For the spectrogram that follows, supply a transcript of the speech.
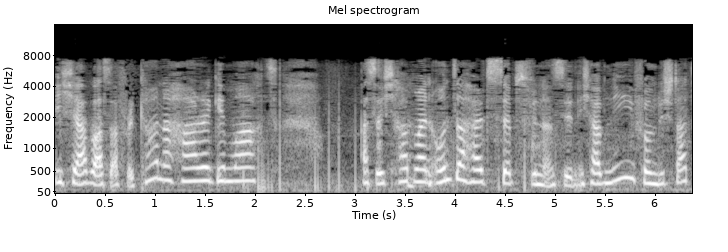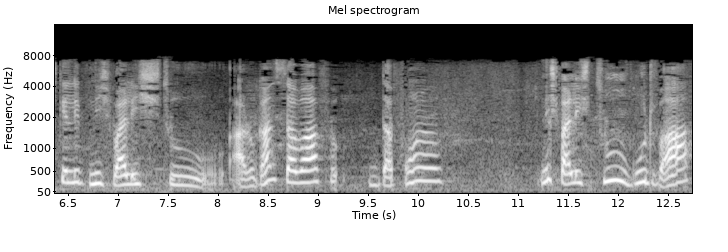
Ich habe als Afrikaner Haare gemacht also ich habe meinen Unterhalt selbst finanziert. Ich habe nie von der Stadt gelebt, nicht weil ich zu arrogant da war, davon, nicht weil ich zu gut war,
